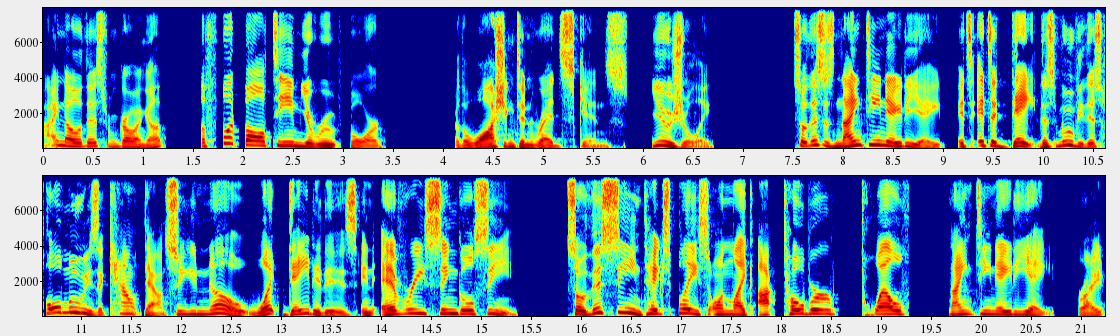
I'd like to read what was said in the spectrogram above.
I know this from growing up, the football team you root for are the Washington Redskins, usually. So this is 1988. It's it's a date. This movie, this whole movie is a countdown. So you know what date it is in every single scene. So this scene takes place on like October 12th, 1988, right?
